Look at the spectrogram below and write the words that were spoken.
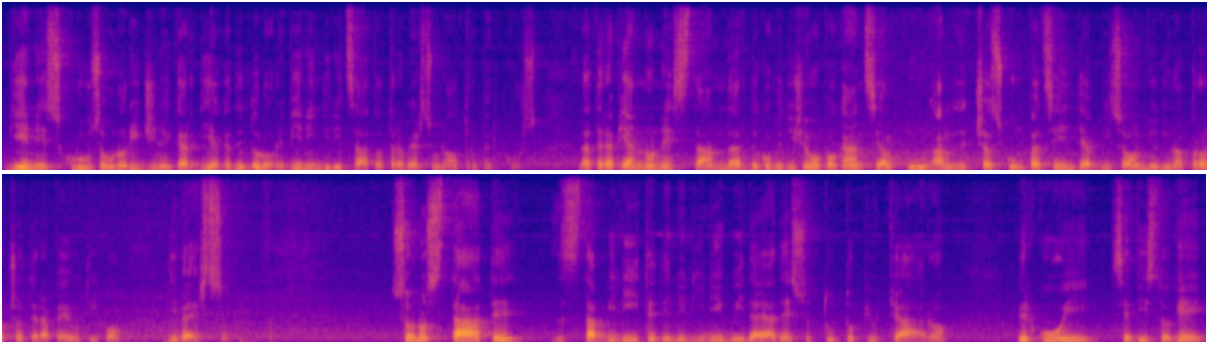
viene esclusa un'origine cardiaca del dolore, viene indirizzato attraverso un altro percorso. La terapia non è standard, come dicevo poc'anzi, ciascun paziente ha bisogno di un approccio terapeutico diverso. Sono state stabilite delle linee guida e adesso è tutto più chiaro. per cui si è visto che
